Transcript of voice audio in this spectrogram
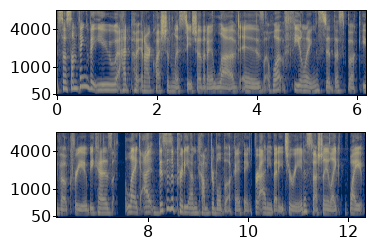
So something that you had put in our question list, Stacia, that I loved is what feelings did this book evoke for you? Because like I this is a pretty uncomfortable book, I think, for anybody to read, especially like white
